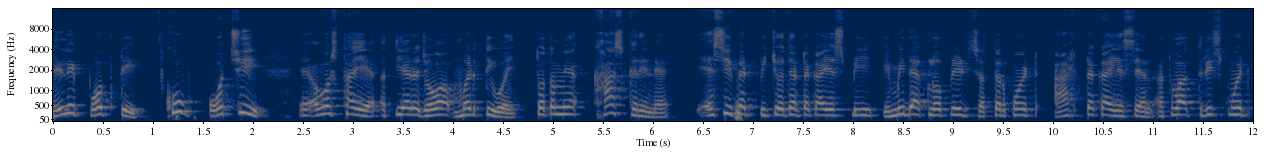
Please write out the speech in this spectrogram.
લીલી પોપટી ખૂબ ઓછી અવસ્થાએ અત્યારે જોવા મળતી હોય. તો તમે ખાસ કરીને એસી ફેટ પિચોતેર ટકા એસપી ઇમિડાક્લોપ્રિડ સત્તર પોઈન્ટ આઠ ટકા એસએલ અથવા ત્રીસ પોઈન્ટ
